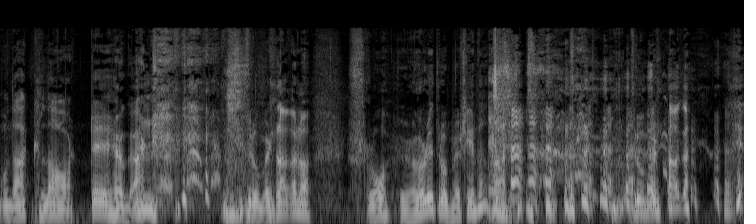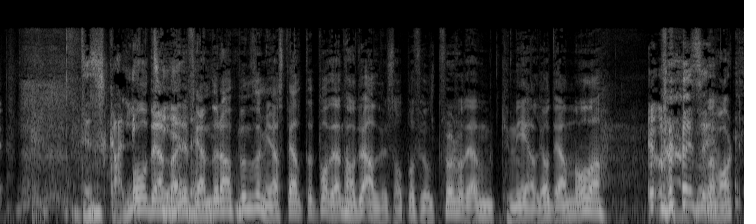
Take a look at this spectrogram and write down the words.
og da klarte høggeren trommeslageren å slå høl i trommeskina. Trommeslageren. Det skal litt Og den der til. Fender-appen som jeg spilte på, den hadde jo aldri stått på fullt før, så den kneler jo den nå, da. Så det ble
